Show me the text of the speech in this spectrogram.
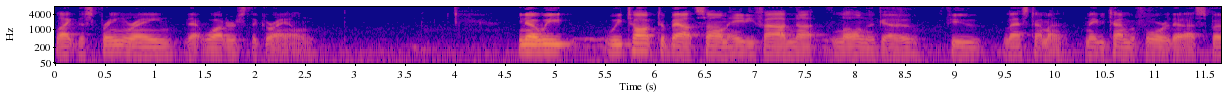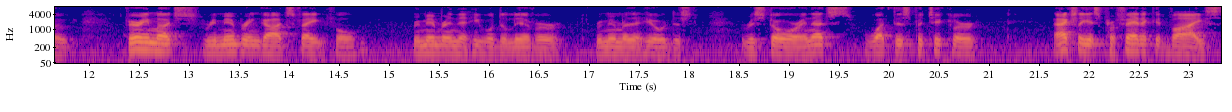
like the spring rain that waters the ground. You know, we we talked about Psalm 85 not long ago, a few last time I maybe time before that I spoke. Very much remembering God's faithful, remembering that He will deliver, remember that He will restore, and that's what this particular. Actually, it's prophetic advice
